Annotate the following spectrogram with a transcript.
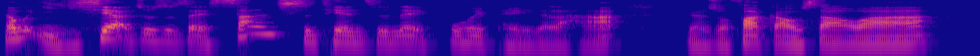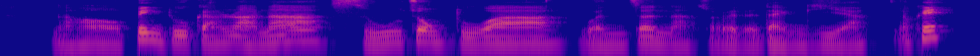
那么以下就是在三十天之内不会赔的了哈，比方说发高烧啊，然后病毒感染啊，食物中毒啊，蚊症啊，所谓的 dengue 啊。OK，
